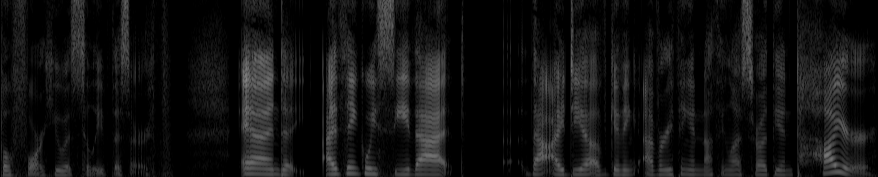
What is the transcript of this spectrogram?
before he was to leave this earth. And I think we see that that idea of giving everything and nothing less throughout the entire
